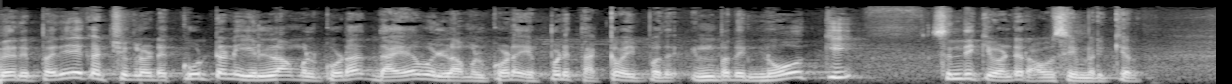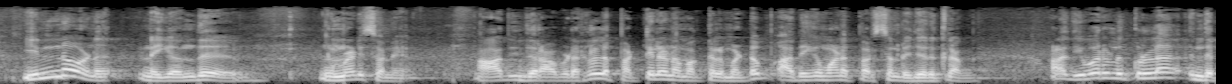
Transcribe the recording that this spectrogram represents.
வேறு பெரிய கட்சிகளுடைய கூட்டணி இல்லாமல் கூட தயவு இல்லாமல் கூட எப்படி தக்க வைப்பது என்பதை நோக்கி சிந்திக்க வேண்டிய ஒரு அவசியம் இருக்கிறது. இன்னொன்று இன்றைக்கி வந்து முன்னாடி சொன்னேன் ஆதி திராவிடர்கள் பட்டியலின மக்கள் மட்டும் அதிகமான பர்சன்டேஜ் இருக்கிறாங்க. ஆனால் இவர்களுக்குள்ள இந்த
